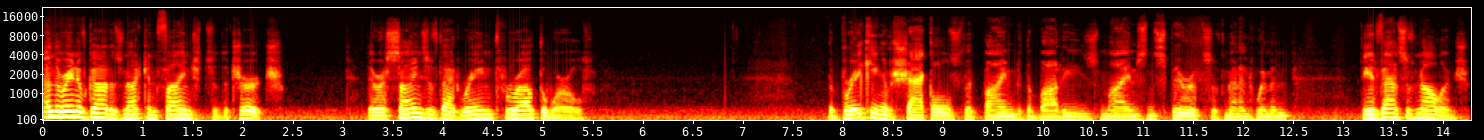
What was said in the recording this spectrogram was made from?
And the reign of God is not confined to the church. There are signs of that reign throughout the world. The breaking of shackles that bind the bodies, minds, and spirits of men and women, the advance of knowledge,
